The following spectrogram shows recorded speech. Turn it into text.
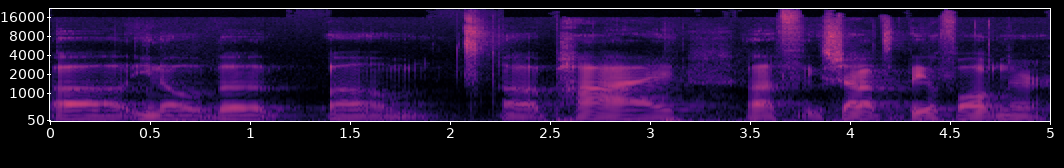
uh, you know the um, uh, Pi. Uh, shout out to Thea Faulkner,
